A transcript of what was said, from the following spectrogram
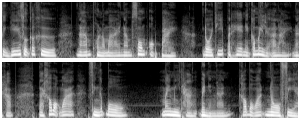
สิ่งที่ที่สุดก็คือน้ำผลไม้น้ำส้มออกไป โดยที่ประเทศเนี่ยก็ไม่เหลืออะไรนะครับ แต่เขาบอกว่าสิงคโปร์ไม่มีทางเป็นอย่างนั้น เขาบอกว่า no fear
